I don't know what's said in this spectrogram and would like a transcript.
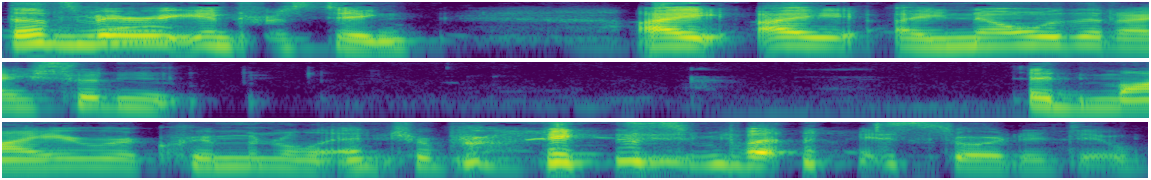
That's Yeah. very interesting. I I I know that I shouldn't admire a criminal enterprise, but I sort of do.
